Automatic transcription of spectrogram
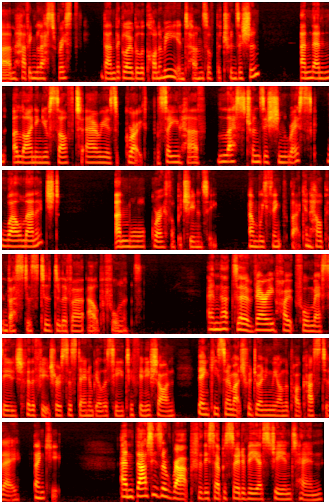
um, having less risk than the global economy in terms of the transition, and then aligning yourself to areas of growth. So you have less transition risk, well managed, and more growth opportunity. And we think that that can help investors to deliver outperformance. And that's a very hopeful message for the future of sustainability to finish on. Thank you so much for joining me on the podcast today. Thank you. And that is a wrap for this episode of ESG in 10.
